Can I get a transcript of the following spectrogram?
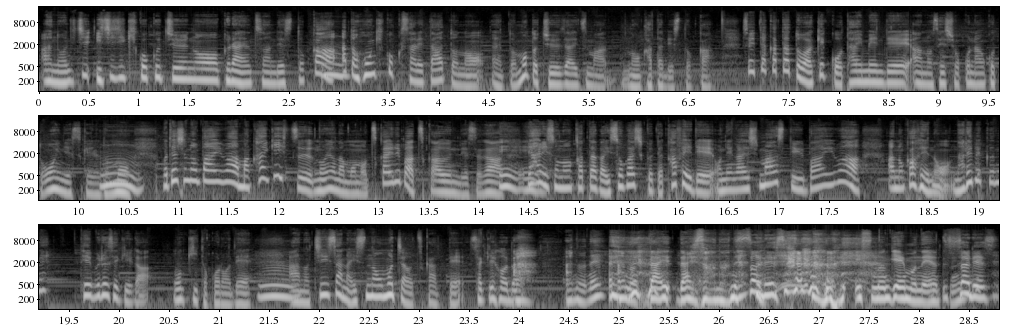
あの一一時帰国中のクライアントさんですとか、うん。あと本帰国された後のえっと元駐在妻の方ですとかそういった方とは結構対面であのセッションを行うこと多いんですけれども、うん。私の場合は、まあ、会議室のようなものを使えれば使うんですが、ええ。やはりその方が忙しくてカフェでお願いしますっていう場合はあのカフェのなるべくねテーブル席が大きいところで、うん。あの小さな椅子のおもちゃを使って先ほどああのねあのダイダイソーのねそうです。椅子のゲームのやつね。そうです。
